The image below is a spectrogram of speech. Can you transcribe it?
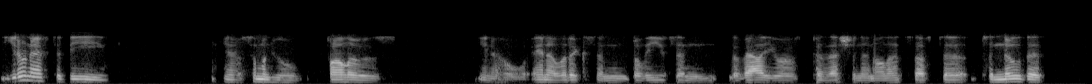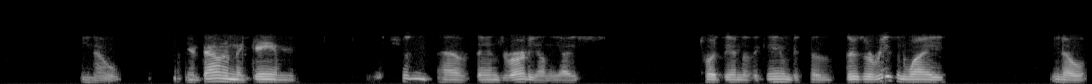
you don't have to be, you know, someone who follows you know analytics and believes in the value of possession and all that stuff to to know that you know when you're down in the game you shouldn't have Dan Girardi on the ice towards the end of the game because there's a reason why you know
